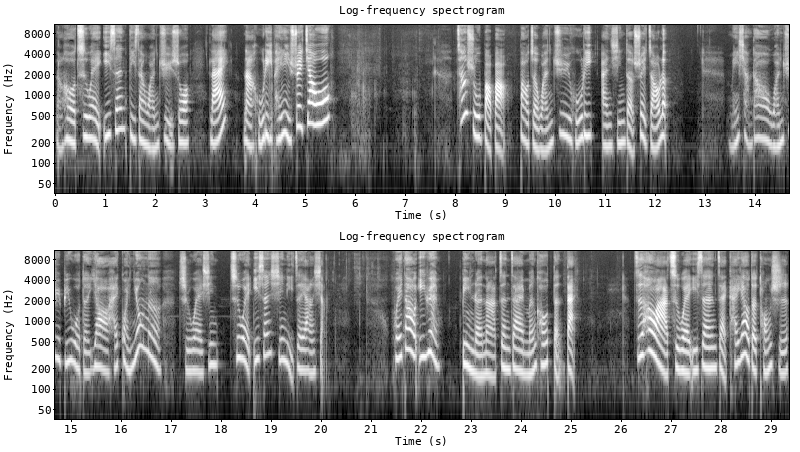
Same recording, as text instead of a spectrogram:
然后，刺猬医生递上玩具，说：“来，那狐狸陪你睡觉哦。”仓鼠宝宝抱着玩具狐狸，安心的睡着了。没想到，玩具比我的药还管用呢！刺猬心，刺猬医生心里这样想。回到医院，病人呐正在门口等待。之后啊，刺猬医生在开药的同时，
